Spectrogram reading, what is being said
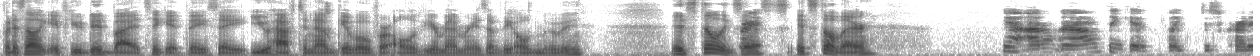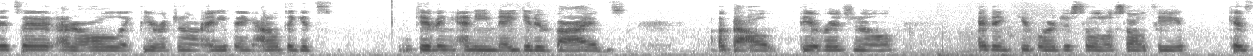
but it's not like if you did buy a ticket they say you have to now give over all of your memories of the old movie. It still exists. Right. it's still there. Yeah i don't i don't think it like discredits it at all like the original or anything. I don't think it's giving any negative vibes about the original i think people are just a little salty because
